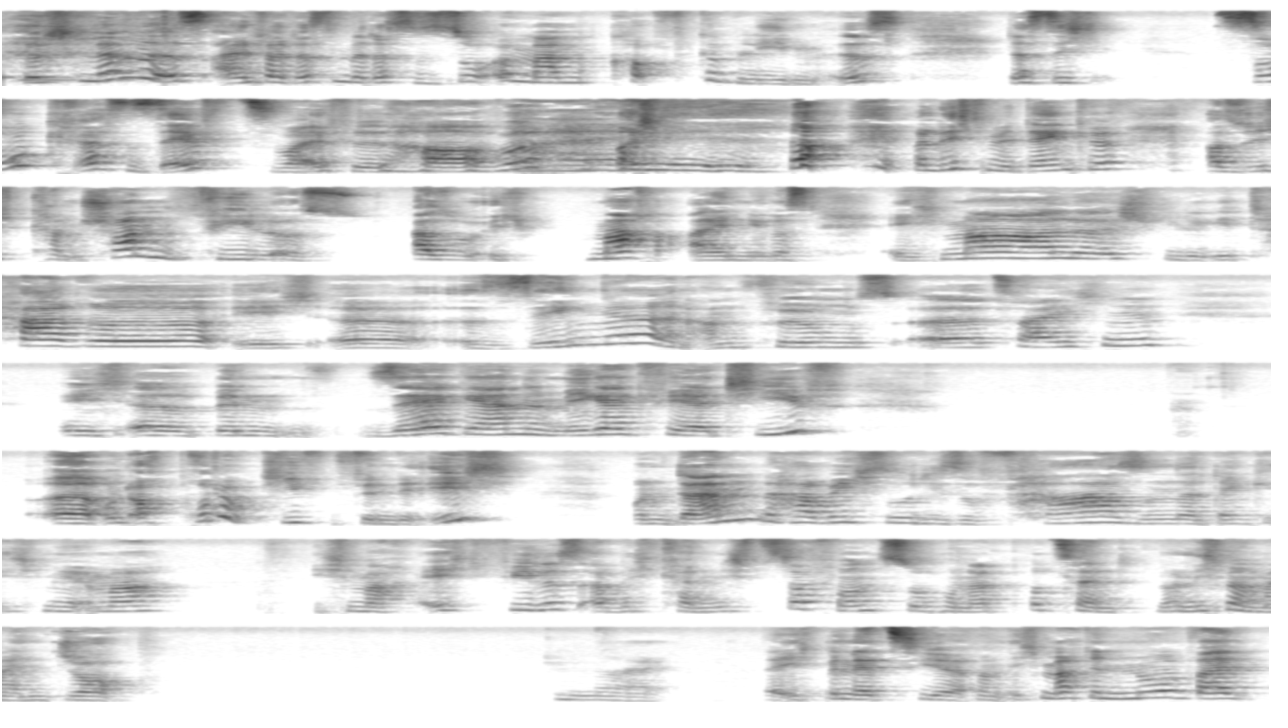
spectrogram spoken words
Das Schlimme ist einfach, dass mir das so in meinem Kopf geblieben ist, dass ich so krasse Selbstzweifel habe und, und, ich mir denke, also ich kann schon vieles. Also ich mache einiges. Ich male, ich spiele Gitarre, ich äh, singe, in Anführungszeichen. Ich äh, bin sehr gerne mega kreativ äh, und auch produktiv, finde ich. Und dann habe ich so diese Phasen, da denke ich mir immer, ich mache echt vieles, aber ich kann nichts davon zu 100 Prozent. Noch nicht mal meinen Job. Nein. Ich bin Erzieherin. Ich mache den nur, weil.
